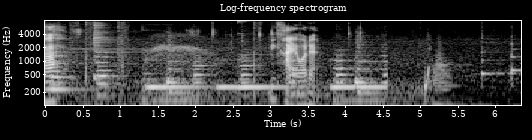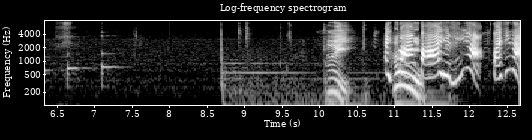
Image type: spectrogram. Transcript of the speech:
ฮะ นี่ใครวะเนี่ย เฮ้ย ไอ้เฮ้ตาย ตายอยู่เนี่ย ตายที่ไหน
